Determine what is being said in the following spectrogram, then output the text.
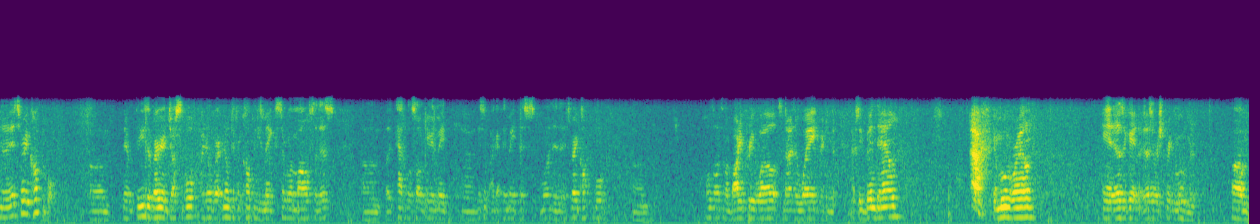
You know, it's very comfortable. Um, these are very adjustable. I know very, know different companies make similar models to this, um, but Tactical Assault Gear made uh, this. I got they made this one, and it's very comfortable. Um, holds on to my body pretty well. It's not in the way. I can actually bend down. Ah, I can move around, and it doesn't get it doesn't restrict movement. Um,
